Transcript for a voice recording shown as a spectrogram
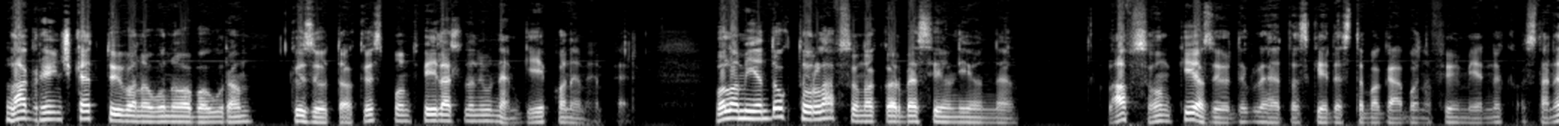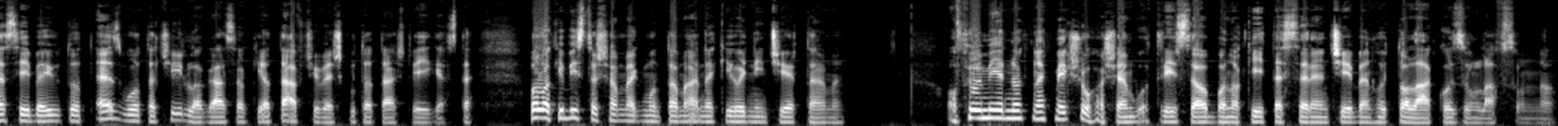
Lagrange kettő van a vonalba, uram, közölte a központ, véletlenül nem gép, hanem ember. Valamilyen doktor Lapson akar beszélni önnel. Lapson, ki az ördög lehet, azt kérdezte magában a főmérnök, aztán eszébe jutott, ez volt a csillagász, aki a távcsöves kutatást végezte. Valaki biztosan megmondta már neki, hogy nincs értelme. A főmérnöknek még sohasem volt része abban a kétes szerencsében, hogy találkozzon Lapsonnal.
